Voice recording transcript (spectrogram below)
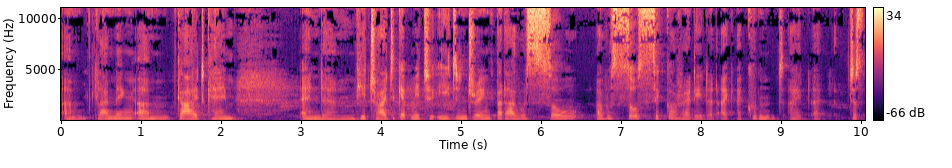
um, climbing um, guide came. And um, he tried to get me to eat and drink, but I was so I was so sick already that I, I couldn't. I, I just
